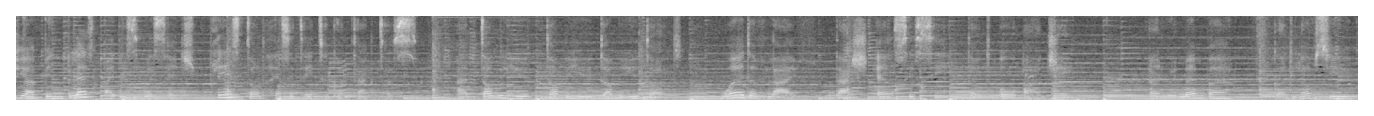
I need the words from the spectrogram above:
If you have been blessed by this message, please don't hesitate to contact us at www.wordoflife-lcc.org. And remember, God loves you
